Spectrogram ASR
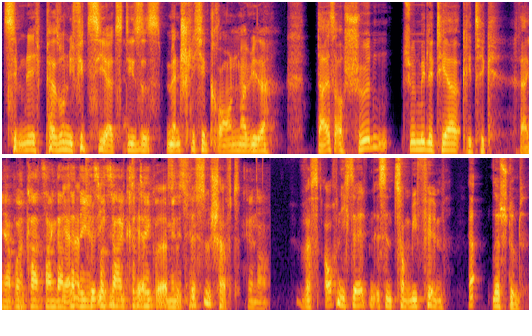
ziemlich personifiziert, ja. dieses menschliche Grauen mal wieder. Da ist auch schön, schön Militärkritik rein. Ja, wollte gerade sagen, da ja, hat er die Sozialkritik und Militär. Wissenschaft. Genau. Was auch nicht selten ist in Zombie-Filmen. Ja, das stimmt.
